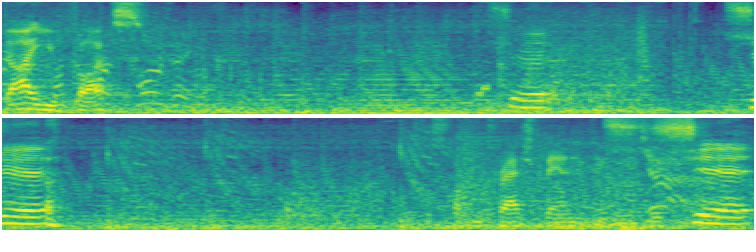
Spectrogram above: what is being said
Die, you fucks. Shit. Shit. This fucking crash bandicoot. Just Shit.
